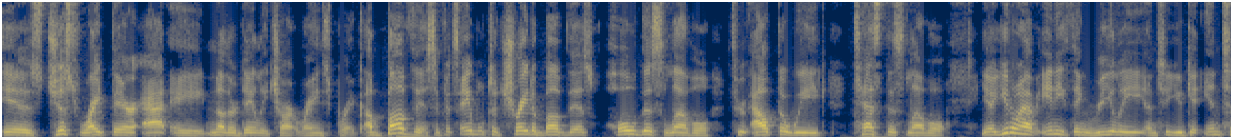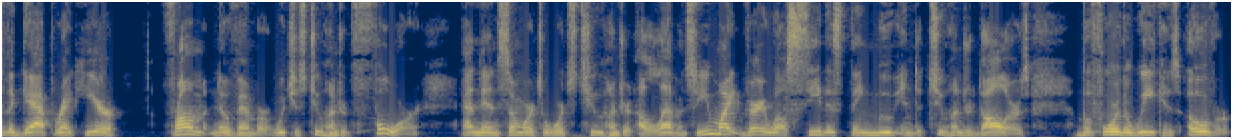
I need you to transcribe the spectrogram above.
is just right there at a, another daily chart range break. Above this, if it's able to trade above this, hold this level throughout the week, test this level, you know, you don't have anything really until you get into the gap right here from November, which is 204 and then somewhere towards 211. So you might very well see this thing move into $200 before the week is over.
